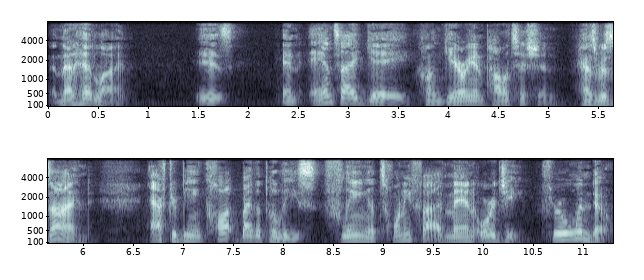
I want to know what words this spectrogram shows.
And that headline is an anti-gay Hungarian politician has resigned after being caught by the police fleeing a 25-man orgy through a window.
